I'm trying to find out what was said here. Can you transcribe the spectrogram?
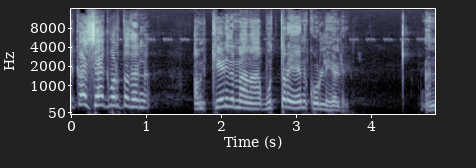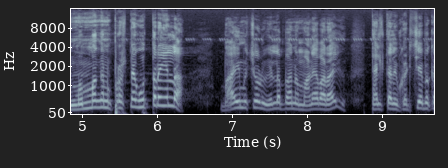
ಏಕಾದಶಿ ಯಾಕೆ ಬರ್ತದೆ ಹಂಗೆ? ಅವ್ನು ಕೇಳಿದ್ರೆ ನಾನು ಉತ್ತರ ಏನು ಕೊಡಲಿ ಹೇಳ್ರಿ. ನನ್ನ ಮೊಮ್ಮಗನ ಪ್ರಶ್ನೆಗೆ ಉತ್ತರ ಇಲ್ಲ. ಬಾಯಿ ಮುಚ್ಚೋಡು, ಇಲ್ಲಪ್ಪ, ನಮ್ಮ ಮಳೆ ಬರ ತಲೆ ತಲೆ ಕಟ್ಸೇಬೇಕು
